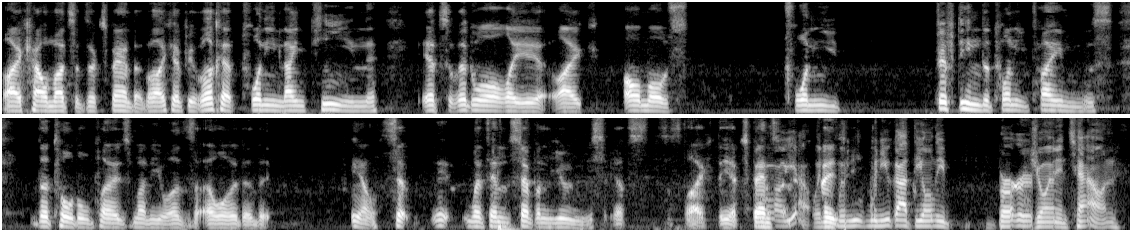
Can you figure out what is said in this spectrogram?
like how much it's expanded. Like if you look at 2019, it's literally like almost 20 15 to 20 times the total prize money was awarded you know, so within seven years, it's just like the expense. Oh yeah, when, when, you, when you got the only burger joint in town.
